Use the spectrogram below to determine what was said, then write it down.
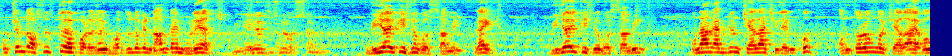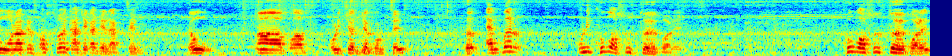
প্রচণ্ড অসুস্থ হয়ে পড়েন। ওই ভদ্রলোকের নামটা আমি ভুলে যাচ্ছি। বিজয় কৃষ্ণ গোস্বামী রাইট বিজয় কৃষ্ণ গোস্বামী ওনার একজন চেলা ছিলেন খুব অন্তরঙ্গ চেলা এবং ওনাকে সবসময় কাছে কাছে রাখতেন এবং পরিচর্যা করতেন। তো একবার উনি খুব অসুস্থ হয়ে পড়েন। খুব অসুস্থ হয়ে পড়েন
